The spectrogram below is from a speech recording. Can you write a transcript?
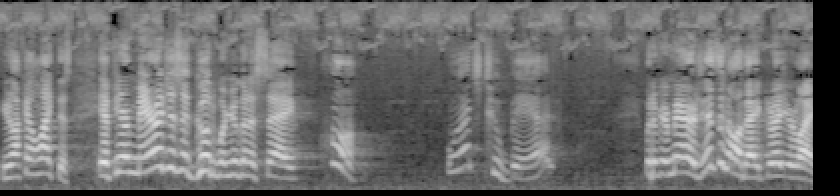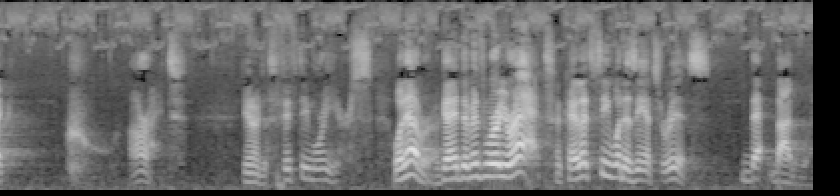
You're not going to like this. If your marriage is a good one, you're going to say, huh, well, that's too bad. But if your marriage isn't all that great, you're like, all right, you know, just 50 more years. Whatever, okay? It depends where you're at. Okay, let's see what his answer is. That, by the way,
